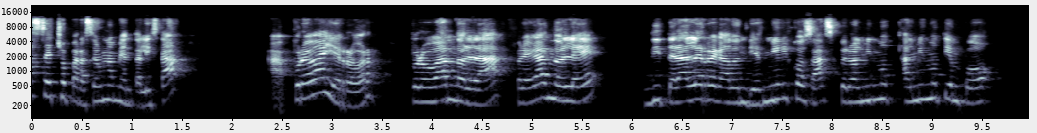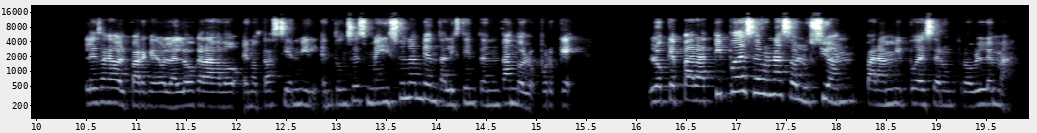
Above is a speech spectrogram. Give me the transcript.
has hecho para ser un ambientalista? A prueba y error, probándola, fregándole, literal he regado en 10 mil cosas, pero al mismo, al mismo tiempo le he sacado el parque o la he logrado en otras 100 mil. Entonces me hice un ambientalista intentándolo, porque lo que para ti puede ser una solución, para mí puede ser un problema.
